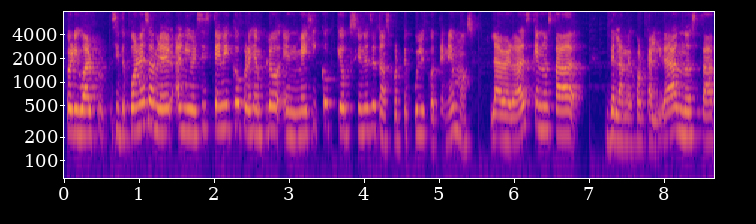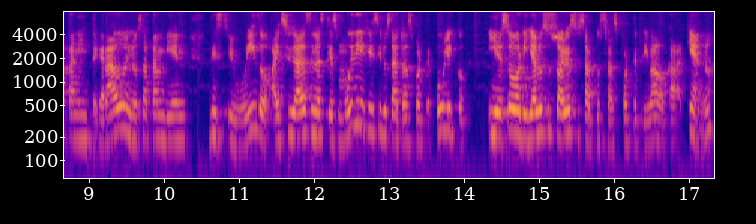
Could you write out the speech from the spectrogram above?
pero igual si te pones a ver a nivel sistémico, por ejemplo, en México, ¿qué opciones de transporte público tenemos? La verdad es que no está de la mejor calidad, no está tan integrado y no está tan bien distribuido. Hay ciudades en las que es muy difícil usar transporte público y eso orilla a los usuarios a usar pues, transporte privado cada quien, ¿no?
